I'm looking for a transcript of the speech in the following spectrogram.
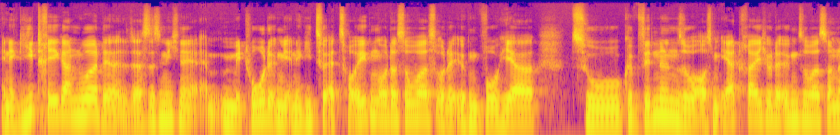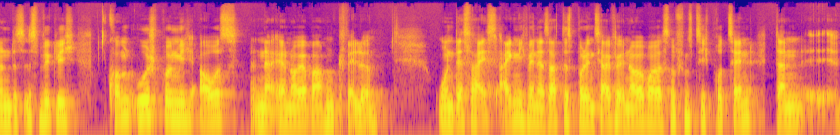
Energieträger nur. Der, das ist nicht eine Methode, irgendwie Energie zu erzeugen oder sowas oder irgendwoher zu gewinnen, so aus dem Erdreich oder irgend sowas, sondern das ist wirklich, kommt ursprünglich aus einer erneuerbaren Quelle. Und das heißt eigentlich, wenn er sagt, das Potenzial für Erneuerbare ist nur 50 Prozent, dann äh,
